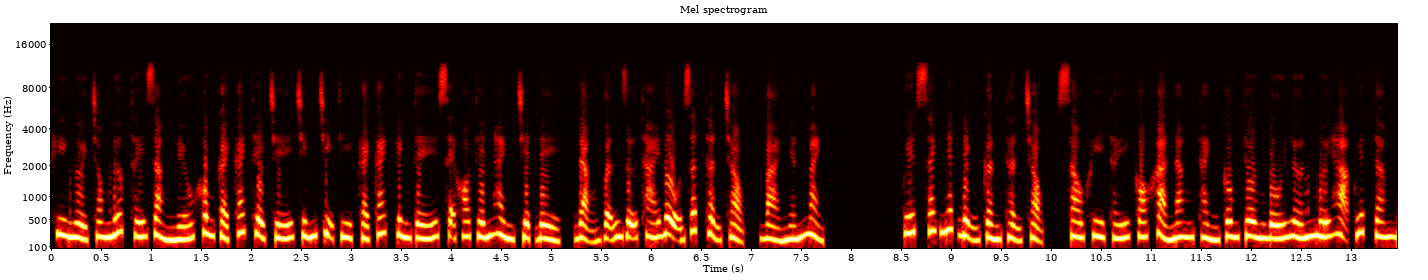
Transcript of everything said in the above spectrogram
khi người trong nước thấy rằng nếu không cải cách thể chế chính trị thì cải cách kinh tế sẽ khó tiến hành triệt đề. đảng vẫn giữ thái độ rất thận trọng và nhấn mạnh. Quyết sách nhất định cần thận trọng, sau khi thấy có khả năng thành công tương đối lớn mới hạ quyết tâm.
